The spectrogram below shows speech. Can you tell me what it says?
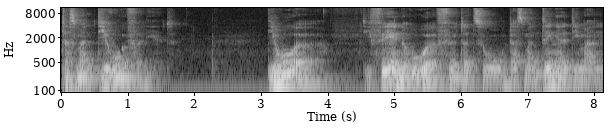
dass man die Ruhe verliert. Die Ruhe, die fehlende Ruhe führt dazu, dass man Dinge, die man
